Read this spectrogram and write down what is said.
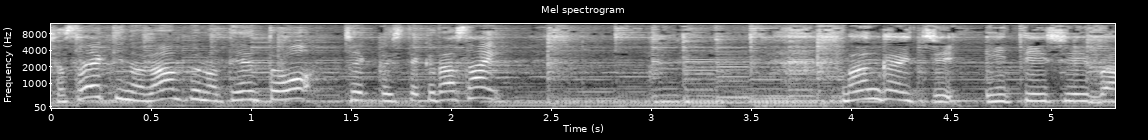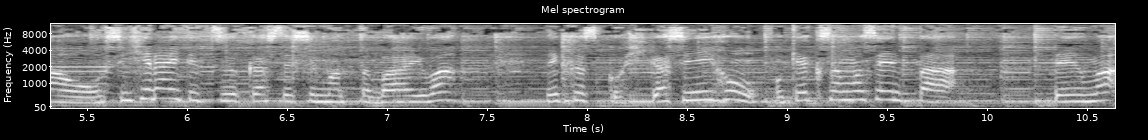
車載機のランプの点灯をチェックしてください。万が一 ETC バーを押し開いて通過してしまった場合はネクスコ東日本お客様センター電話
